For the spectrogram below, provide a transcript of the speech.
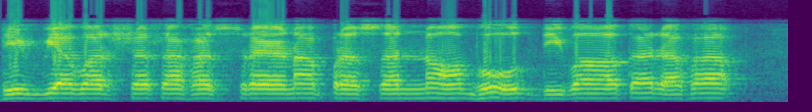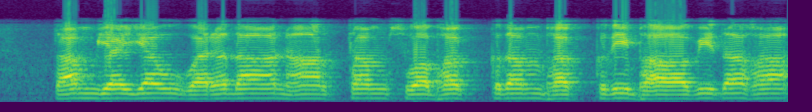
दिव्यवर्षसहस्रेण प्रसन्नो भूद्दिवाकरः। तं ययौ वरदानार्थं स्वभक्तं भक्तिभावितः।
